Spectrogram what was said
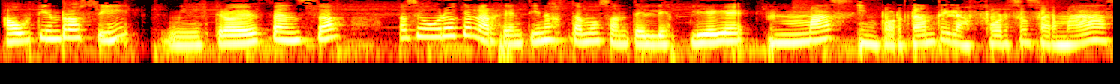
Agustín Rossi, ministro de Defensa, aseguró que en Argentina estamos ante el despliegue más importante de las Fuerzas Armadas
